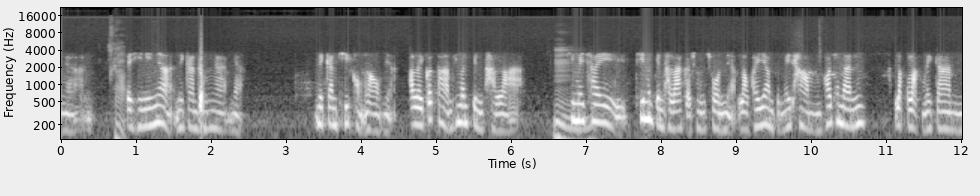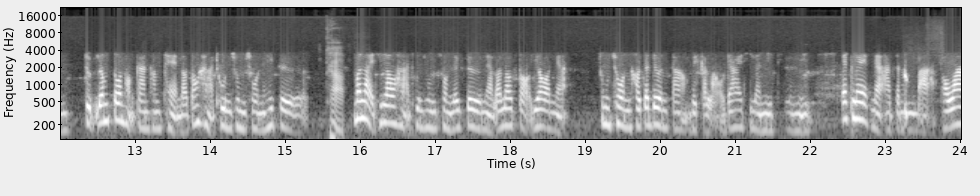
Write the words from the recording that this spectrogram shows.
ำงานครับแต่ทีนี้เนี่ยในการทำงานเนี่ย ในการคิดของเราเนี่ย อะไรก็ตามที่มันเป็นภาระอื ที่ไม่ใช่ที่มันเป็นภาระกับชุมชนเนี่ย เราพยายามจะไม่ทำเพราะฉะนั้นหลักๆในการจุดเริ่มต้นของการทำแผนเราต้องหาทุนชุมชนให้เจอครับเมื่อไหร่ที่เราหาทุนชุมชนได้เจอเนี่ย แล้วเราต่อยอดเนี่ย ชุมชนเขาจะเดินตามไปกับเราได้ทีละนิดทีละนิดแรกๆเนี่ยอาจจะลำบากเพราะว่า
